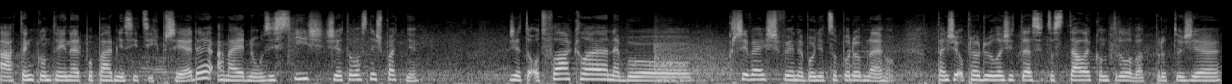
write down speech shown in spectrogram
a ten kontejner po pár měsících přijede a najednou zjistíš, že je to vlastně špatně že je to odfláklé nebo křivé švy nebo něco podobného. Takže opravdu důležité si to stále kontrolovat, protože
